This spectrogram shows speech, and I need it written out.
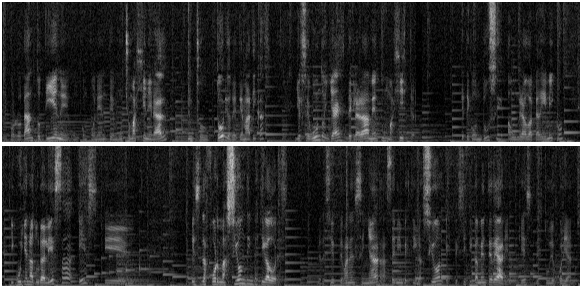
que por lo tanto tiene un componente mucho más general, introductorio de temáticas, y el segundo ya es declaradamente un magíster, que te conduce a un grado académico y cuya naturaleza es eh, es la formación de investigadores. Es decir, te van a enseñar a hacer investigación específicamente de área, que es de estudios coreanos.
